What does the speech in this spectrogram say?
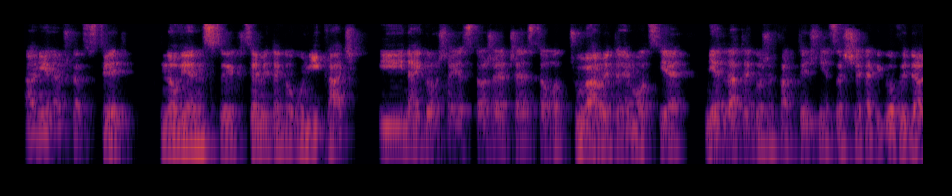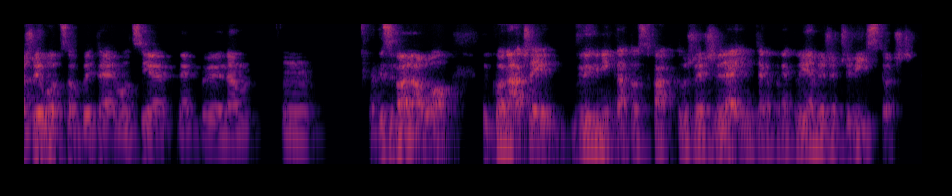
a nie na przykład wstyd. No więc e, chcemy tego unikać. I najgorsze jest to, że często odczuwamy te emocje nie dlatego, że faktycznie coś się takiego wydarzyło, co by te emocje jakby nam mm, wyzwalało, tylko raczej wynika to z faktu, że źle interpretujemy rzeczywistość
